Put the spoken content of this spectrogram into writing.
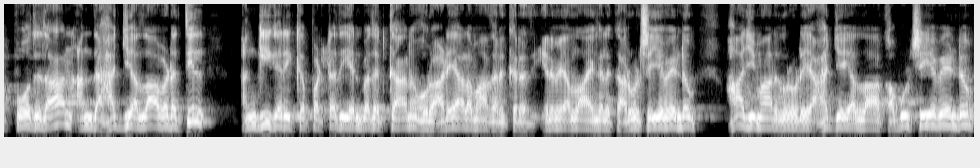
அப்போதுதான் அந்த ஹஜ் அல்லாவிடத்தில் அங்கீகரிக்கப்பட்டது என்பதற்கான ஒரு அடையாளமாக இருக்கிறது. எனவே அல்லாஹ் எங்களுக்கு அருள் செய்ய வேண்டும் ஹாஜிமார்களுடைய ஹஜ்ஜை அல்லாஹ் கபூல் செய்ய வேண்டும்.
